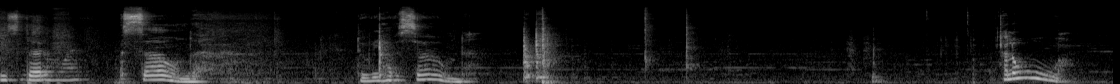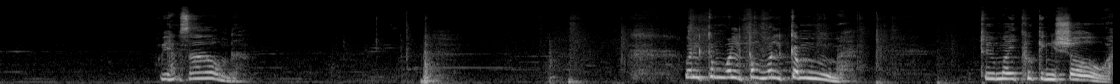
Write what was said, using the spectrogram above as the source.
Is there a sound? Do we have a sound? Hello. We have sound. Welcome, welcome, welcome to my cooking show.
